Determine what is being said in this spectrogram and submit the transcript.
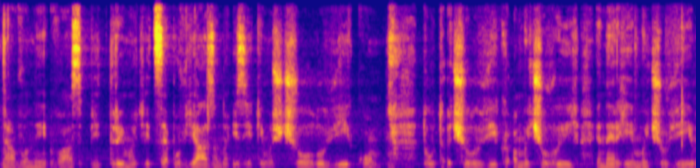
Вони вас підтримують, і це пов'язано із якимось чоловіком. Тут чоловік мечовий, енергії мечові,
